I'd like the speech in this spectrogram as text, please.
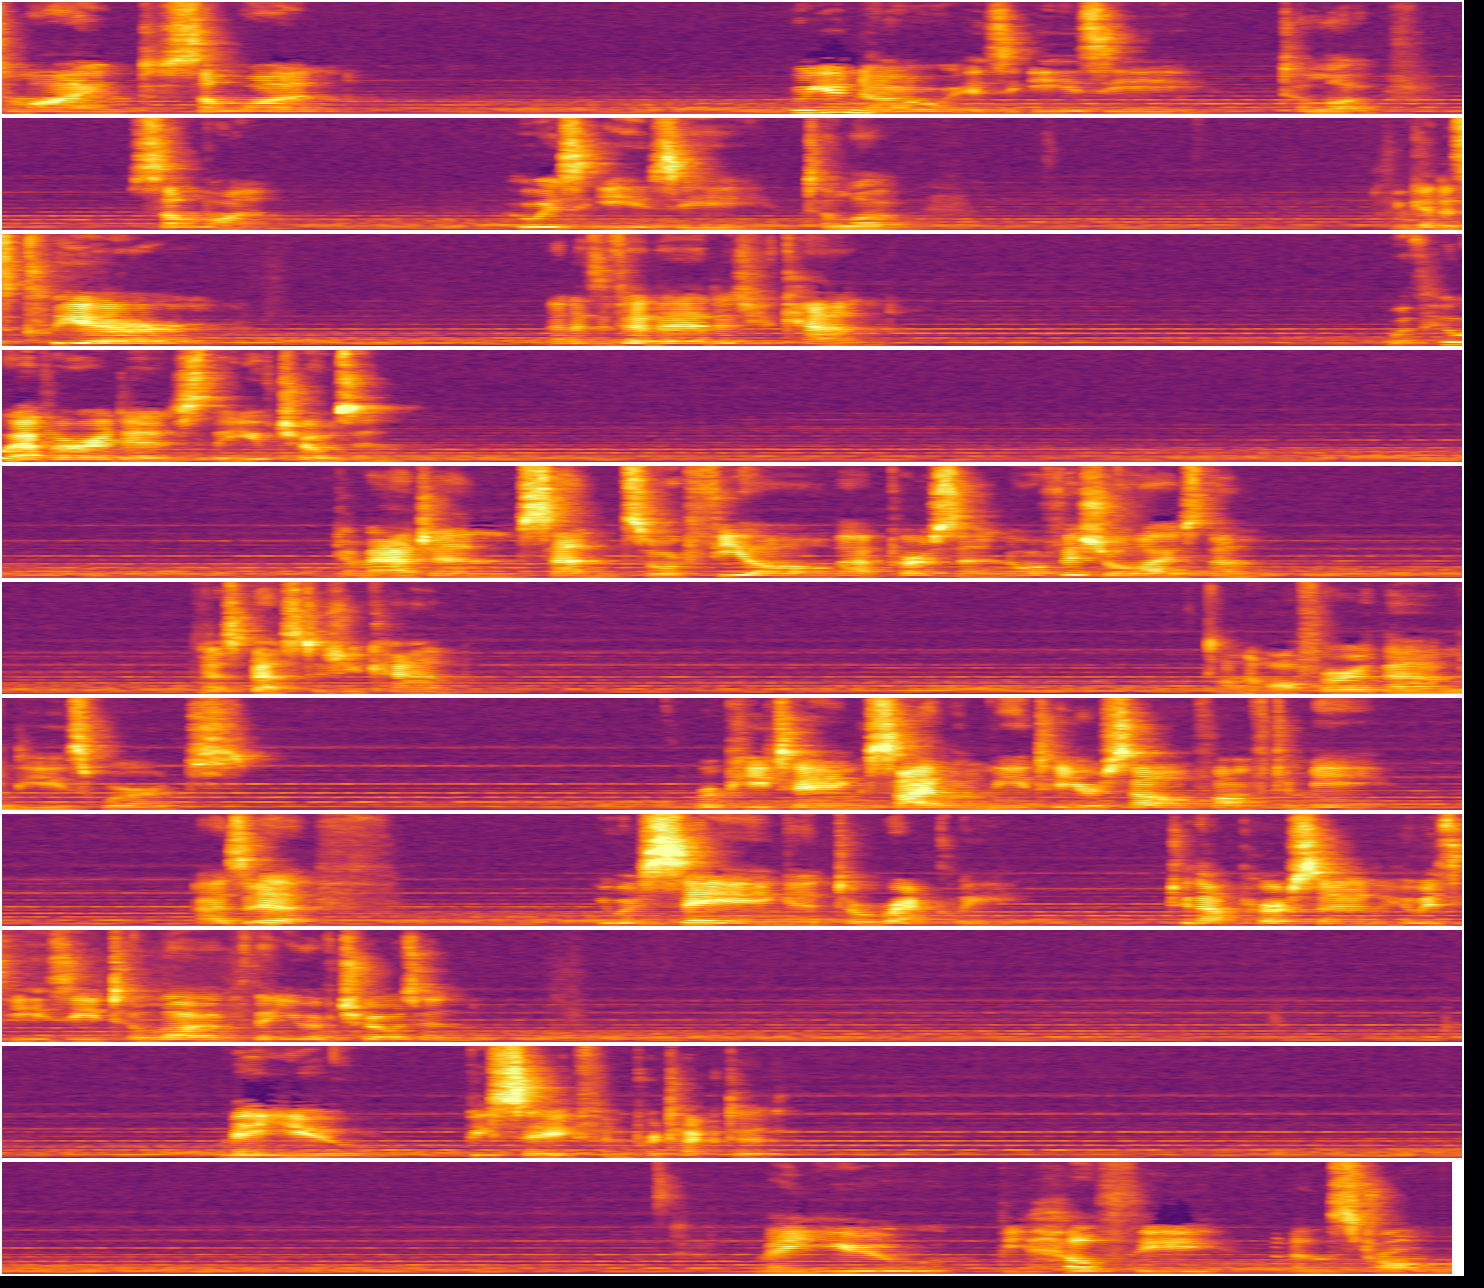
To mind someone who you know is easy to love, someone who is easy to love. And get as clear and as vivid as you can with whoever it is that you've chosen. Imagine, sense, or feel that person or visualize them as best as you can. And offer them these words, repeating silently to yourself after me as if you were saying it directly to that person who is easy to love that you have chosen. May you be safe and protected. May you be healthy and strong.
